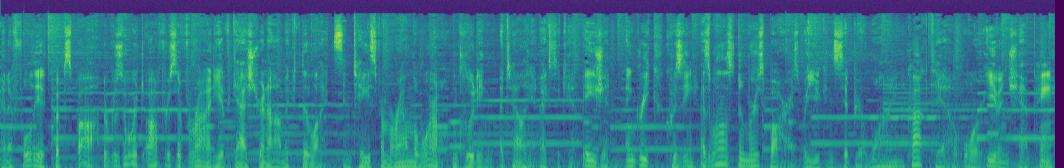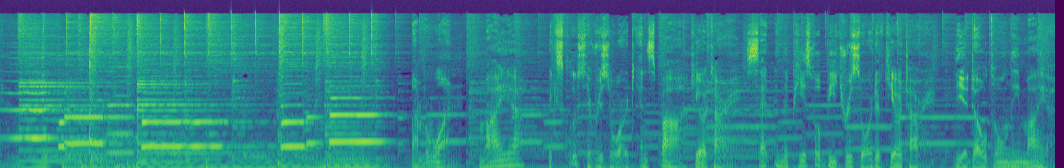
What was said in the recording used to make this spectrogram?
and a fully equipped spa. The resort offers a variety of gastronomic delights and tastes from around the world, including Italian, Mexican, Asian, and Greek cuisine, as well as numerous bars where you can sip your wine, cocktail, or even champagne. 1. Maya exclusive resort and spa, Kiotari, set in the peaceful beach resort of Kiotari. The adult-only Maya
